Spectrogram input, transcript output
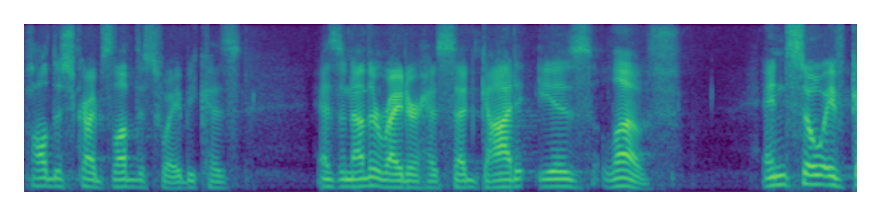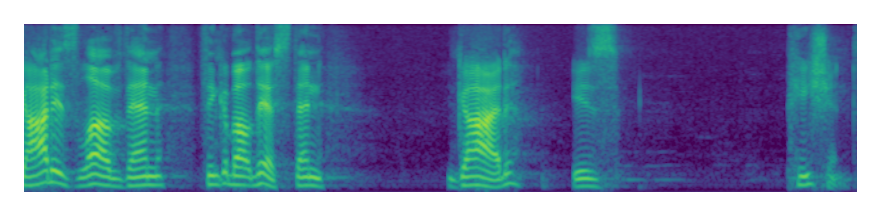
Paul describes love this way because, as another writer has said, God is love. And so, if God is love, then think about this then God is patient,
